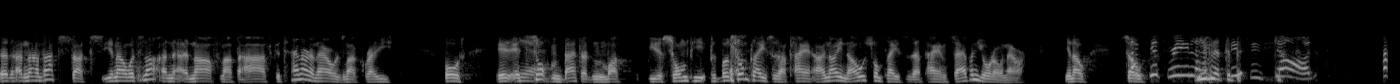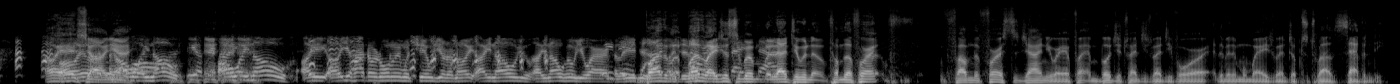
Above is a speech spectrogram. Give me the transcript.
and, and that's that's you know, it's not an, an awful lot to ask. A tenner an hour is not great, but it, it's Yeah. something better than what you know, some people. But some places are paying. And I know some places are paying seven euro an hour. You know, so I so just even realised at the this is Sean. Oh, yeah, oh, I- Sean. I, Yeah. Oh, I know. oh, I know. I, I had a run in with you the other night. I know you. I know who you are. We Believe By the way, by the way, Sorry just to about remember, that. doing from the fir- f- from the first of January if- in budget twenty twenty four, the minimum wage went up to twelve seventy.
